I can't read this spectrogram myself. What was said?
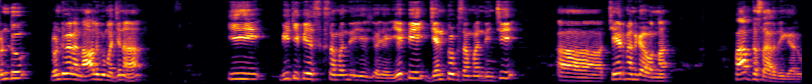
రెండు రెండు వేల నాలుగు మధ్యన ఈ బీటీపీఎస్కి సంబంధించి ఏపీ జెన్కోకు సంబంధించి చైర్మన్గా ఉన్న పార్థసారథి గారు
